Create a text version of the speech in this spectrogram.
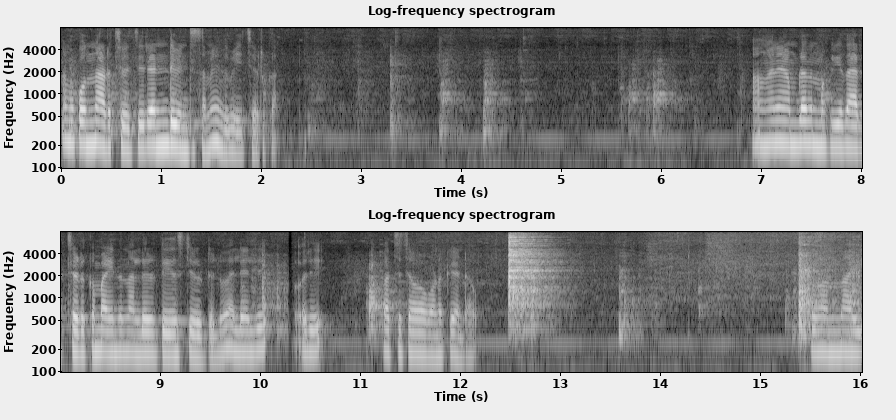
നമുക്കൊന്ന് അടച്ചു വെച്ച് രണ്ട് മിനിറ്റ് സമയം ഇത് വേവിച്ചെടുക്കാം. അങ്ങനെ നമ്മൾ നമുക്ക് ഇത് അരച്ചെടുക്കുമ്പോൾ അതിന്റെ നല്ലൊരു ടേസ്റ്റ് കിട്ടുള്ളൂ. അല്ലെങ്കിൽ ഒരു പച്ചച്ചവ കണക്കെ ഉണ്ടാവും. ഇപ്പോൾ നന്നായി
